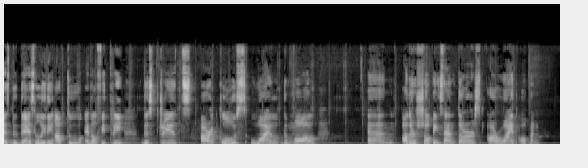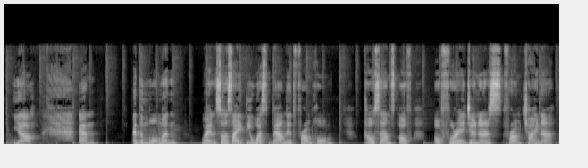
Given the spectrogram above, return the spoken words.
as the days leading up to Idul Fitri, the streets are closed while the mall and other shopping centers are wide open. Yeah. And at the moment when society was banned from home, thousands of, of foreigners from China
